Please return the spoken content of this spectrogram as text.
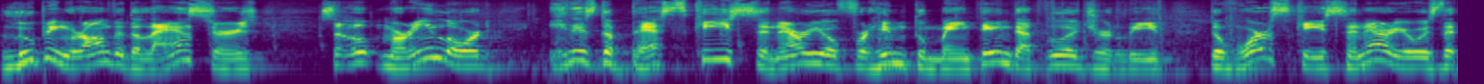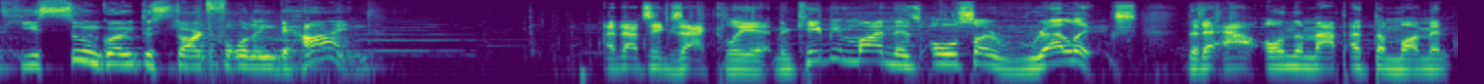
looping around with the Lancers. So, Marine Lord, it is the best case scenario for him to maintain that villager lead. The worst case scenario is that he's soon going to start falling behind. And that's exactly it. And keep in mind, there's also relics that are out on the map at the moment.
